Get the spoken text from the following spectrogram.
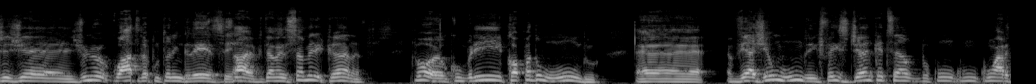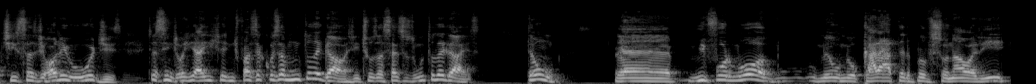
GG Júnior 4 da cultura inglesa, Sim. sabe? Da eleição americana. Pô, eu cobri Copa do Mundo. é, eu viajei o mundo, a gente fez junkets é, com, com, com artistas de Hollywood. Então, assim, a gente, a gente fazia coisa muito legal, a gente usa acessos muito legais. Então, é, me formou o meu, meu caráter profissional ali,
